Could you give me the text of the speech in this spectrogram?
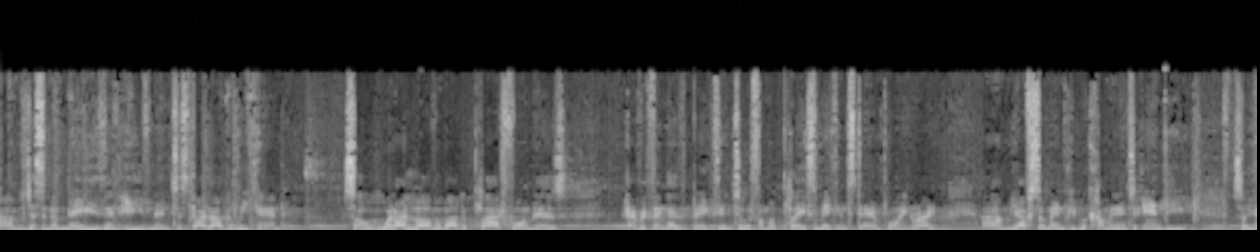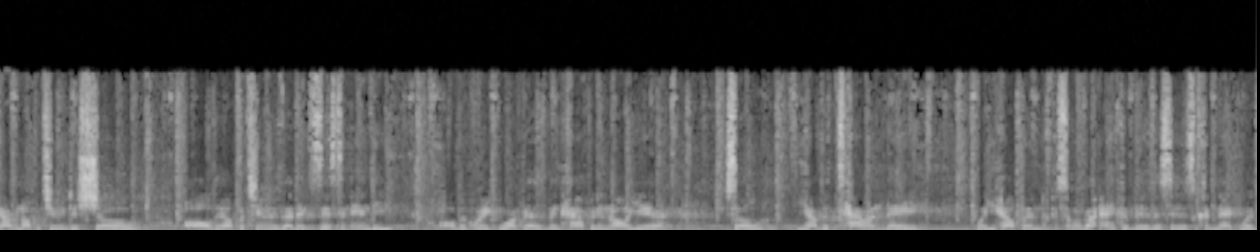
Um, it's just an amazing evening to start out the weekend. So what I love about the platform is everything that's baked into it from a placemaking standpoint, right? Um, you have so many people coming into Indy, so you have an opportunity to show all the opportunities that exist in Indy, all the great work that has been happening all year, so you have the talent day where you're helping some of our anchor businesses connect with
